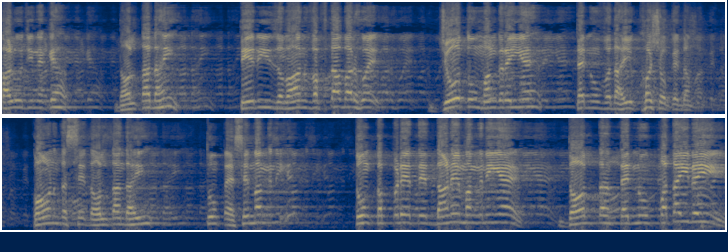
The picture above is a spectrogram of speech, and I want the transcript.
ਕਾਲੂ ਜੀ ਨੇ ਕਿਹਾ, ਦੌਲਤਾ ਨਹੀਂ ਤੇਰੀ ਜ਼ਬਾਨ ਵਕਤਾ ਬਰ ਹੋਏ, ਜੋ ਤੂੰ ਮੰਗ ਰਹੀ ਹੈ ਤੈਨੂੰ ਵਧਾਈ ਖੁਸ਼ ਹੋ ਕੇ ਦਵਾਂਗੇ ਕੌਣ ਦੱਸੇ ਦੌਲਤਾਂ ਦਾਈ? ਤੂੰ ਪੈਸੇ ਮੰਗਣੀ ਹੈ ਤੂੰ ਕੱਪੜੇ ਤੇ ਦਾਣੇ ਮੰਗਣੀ ਹੈ ਦੌਲਤਾਂ ਤੈਨੂੰ ਪਤਾ ਹੀ ਨਹੀਂ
